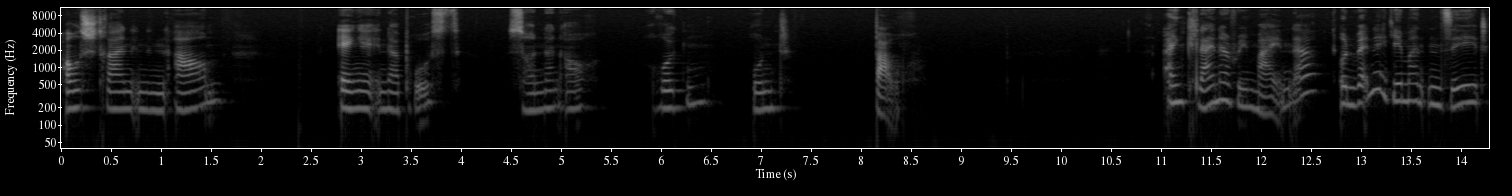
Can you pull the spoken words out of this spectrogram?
Ausstrahlen in den Arm, Enge in der Brust, sondern auch Rücken und Bauch ein kleiner Reminder. Und wenn ihr jemanden seht,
